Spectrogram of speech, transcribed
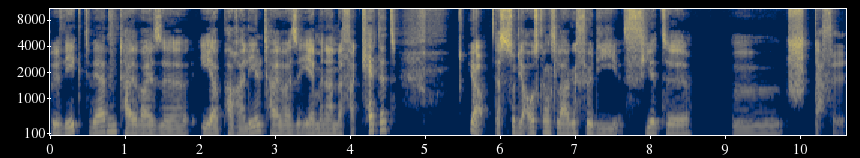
bewegt werden, teilweise eher parallel, teilweise eher miteinander verkettet. Ja, das ist so die Ausgangslage für die vierte äh, Staffel.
